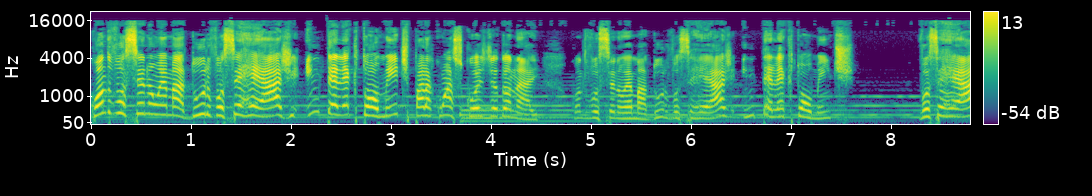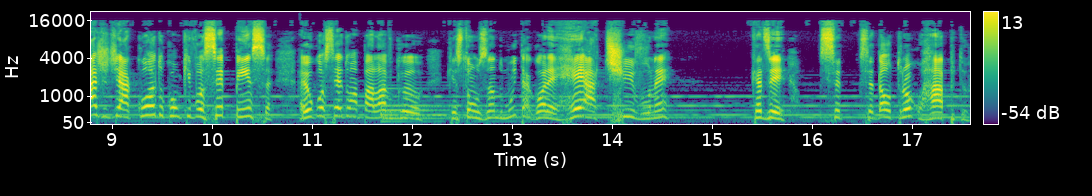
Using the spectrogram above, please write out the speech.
Quando você não é maduro, você reage intelectualmente para com as coisas de Adonai. Quando você não é maduro, você reage intelectualmente. Você reage de acordo com o que você pensa. Aí eu gostei de uma palavra que, eu, que estão usando muito agora, é reativo, né? Quer dizer, você, dá o troco rápido.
